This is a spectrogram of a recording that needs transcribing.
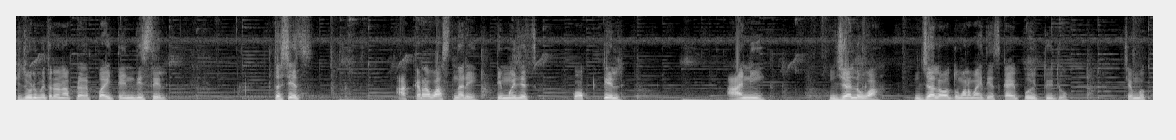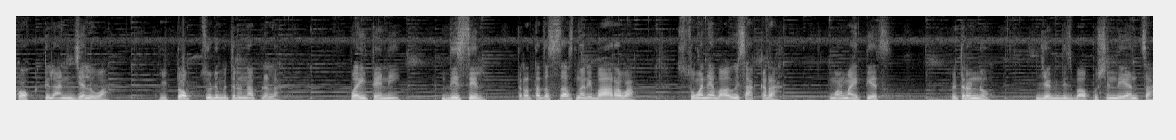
ही जोडी मित्रांनो आपल्याला पैठण दिसेल. तसेच अकरा वाचणारे ते म्हणजेच कॉकटेल आणि जलवा. जलवा तुम्हाला माहिती आहे काय पळतोय तो. त्यामुळे कॉकटेल आणि जलवा ही टॉप जोडी मित्रांनो आपल्याला पैत्याने दिसेल. तर आता तसं असणार आहे बारावा. सोन्या बावीस अकरा. तुम्हाला माहिती आहेच मित्रांनो जगदीश बापू शिंदे यांचा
